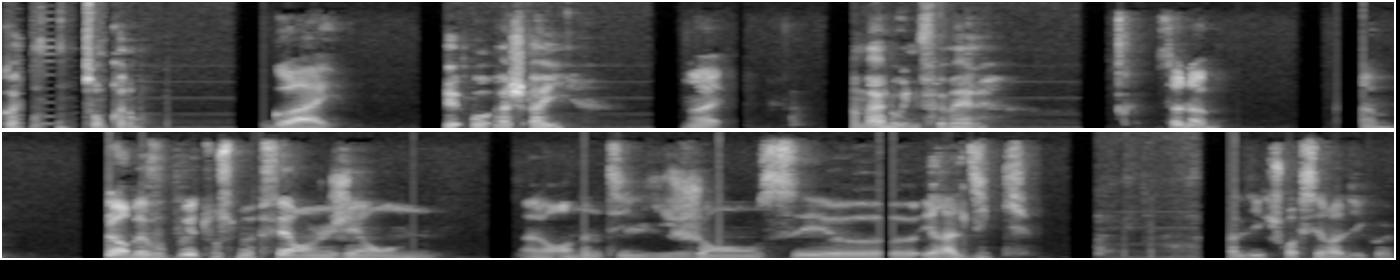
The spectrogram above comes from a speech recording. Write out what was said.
Quoi son prénom? Gohai. C'est O-H-I Ouais, Un mâle ou une femelle? C'est un homme. Un homme. Alors, ben, vous pouvez tous me faire un jet en, alors, en intelligence et euh, héraldique. Héraldique, je crois que c'est héraldique, ouais.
